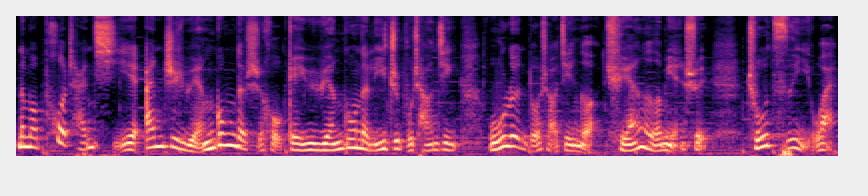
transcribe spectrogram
那么破产企业安置员工的时候，给予员工的离职补偿金，无论多少金额，全额免税。除此以外，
